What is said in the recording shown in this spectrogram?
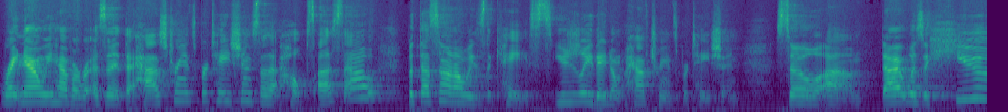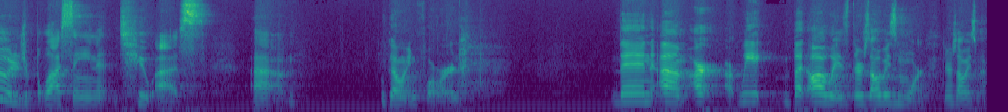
right now, we have a resident that has transportation, so that helps us out, but that's not always the case. Usually, they don't have transportation. So, um, that was a huge blessing to us um, going forward. Then, um, our, our, we, but always, there's always more. There's always more.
